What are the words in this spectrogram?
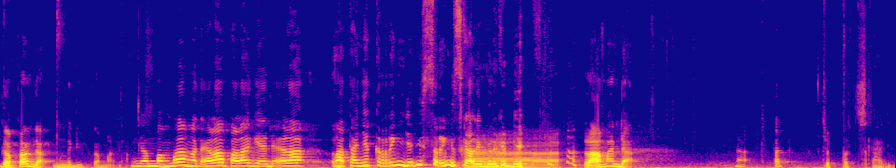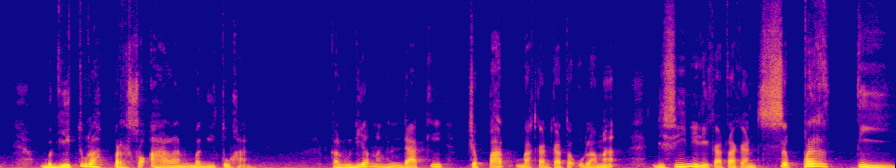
Gampang nggak mengedipkan mata? Gampang hmm. banget. Ella apalagi ada Ella matanya kering jadi sering sekali nah, berkedip. Lama enggak? Nah, cepat. Cepat sekali. Begitulah persoalan bagi Tuhan kalau dia menghendaki cepat, bahkan kata ulama, di sini dikatakan seperti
